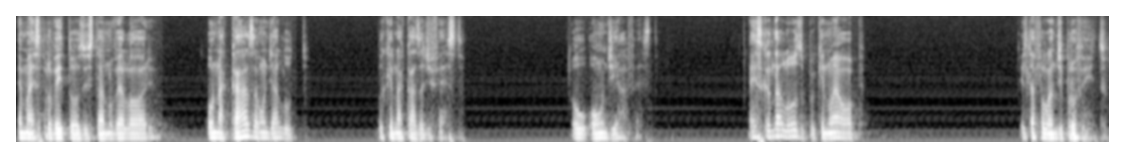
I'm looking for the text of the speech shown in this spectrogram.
é mais proveitoso estar no velório ou na casa onde há luto do que na casa de festa ou onde há festa. É escandaloso porque não é óbvio. Ele está falando de proveito.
